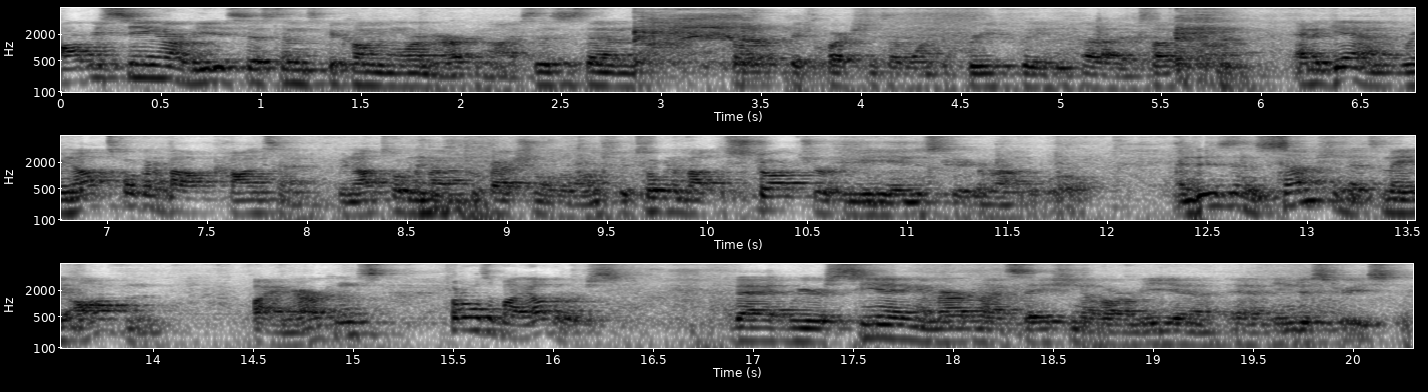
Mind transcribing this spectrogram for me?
Are we seeing our media systems becoming more Americanized? This is then the big questions I want to briefly uh, touch on. And again, we're not talking about content. We're not talking about professional norms. We're talking about the structure of the media industry around the world. And this is an assumption that's made often by Americans, but also by others, that we are seeing Americanization of our media uh, industries.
